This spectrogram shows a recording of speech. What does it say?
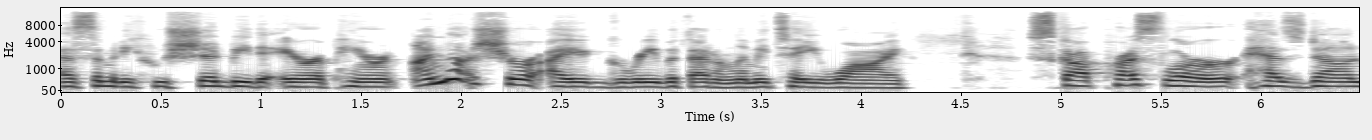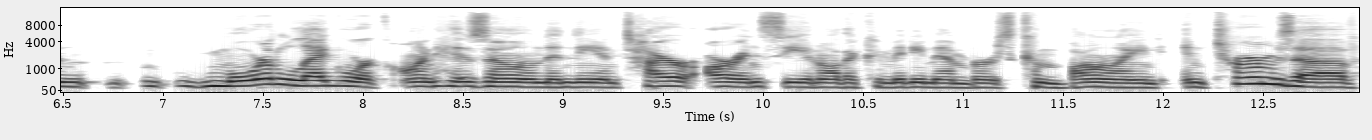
as somebody who should be the heir apparent. I'm not sure I agree with that, and let me tell you why. Scott Presler has done more legwork on his own than the entire RNC and all the committee members combined in terms of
